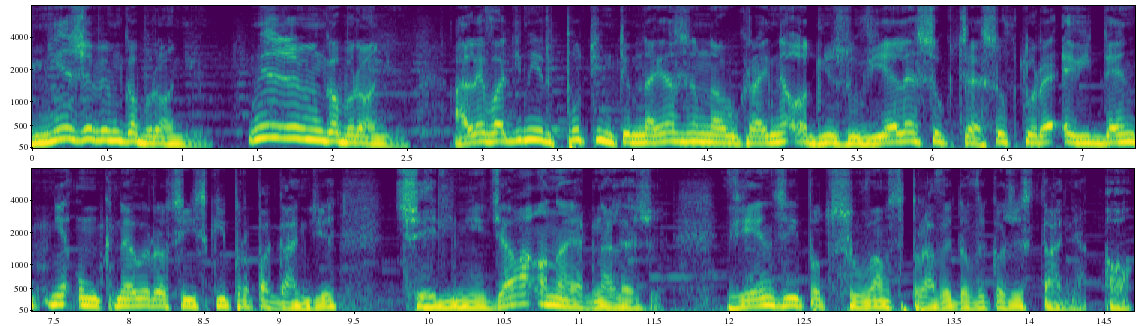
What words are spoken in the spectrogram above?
Nie, żebym go bronił. Nie, żebym go bronił. Ale Władimir Putin tym najazdem na Ukrainę odniósł wiele sukcesów, które ewidentnie umknęły rosyjskiej propagandzie, czyli nie działa ona jak należy. Więcej podsuwam sprawy do wykorzystania. O,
